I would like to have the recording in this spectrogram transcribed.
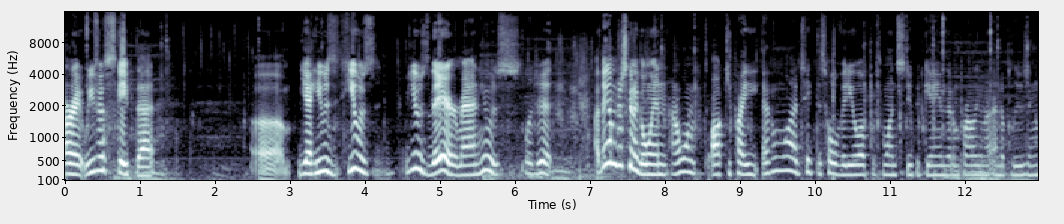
Alright, we've escaped that. Um, yeah, he was, he was, he was there, man. He was legit. I think I'm just gonna go in. I don't want to occupy, I don't want to take this whole video up with one stupid game that I'm probably gonna end up losing.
